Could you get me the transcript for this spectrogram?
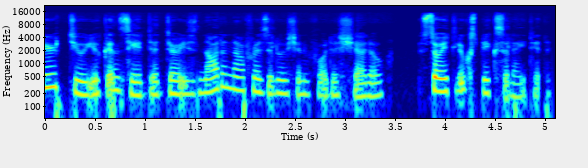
Here too you can see that there is not enough resolution for the shadow, so it looks pixelated.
